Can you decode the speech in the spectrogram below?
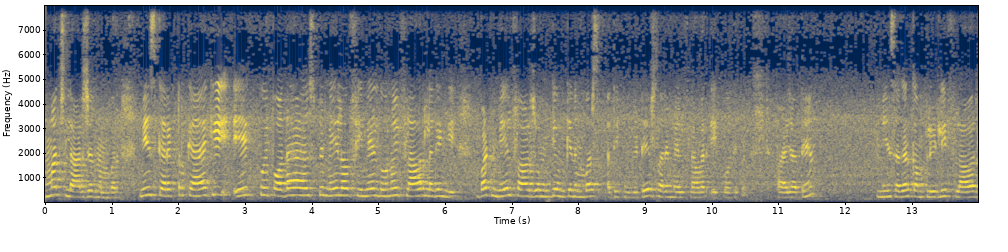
much larger number means character क्या है कि एक कोई पौधा है, उस पर मेल और फीमेल दोनों ही फ्लावर लगेंगे बट मेल फ्लावर जो होंगे, उनके नंबर्स अधिक होंगे। ढेर सारे मेल फ्लावर एक पौधे पर पाए जाते हैं। मीन्स अगर कम्प्लीटली फ्लावर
